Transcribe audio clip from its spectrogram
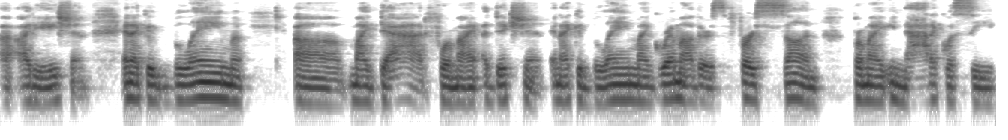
uh, ideation, and I could blame uh, my dad for my addiction, and I could blame my grandmother's first son for my inadequacy,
